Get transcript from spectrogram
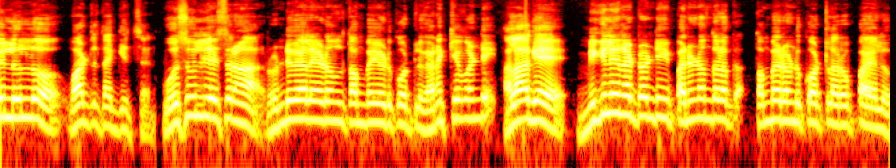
బిల్లుల్లో వాటిని తగ్గించండి. వసూలు చేసిన రెండు వేల ఏడు వందల తొంభై ఏడు కోట్లు వెనక్కి ఇవ్వండి అలాగే మిగిలినటువంటి పన్నెండు వందల తొంభై రెండు కోట్ల రూపాయలు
